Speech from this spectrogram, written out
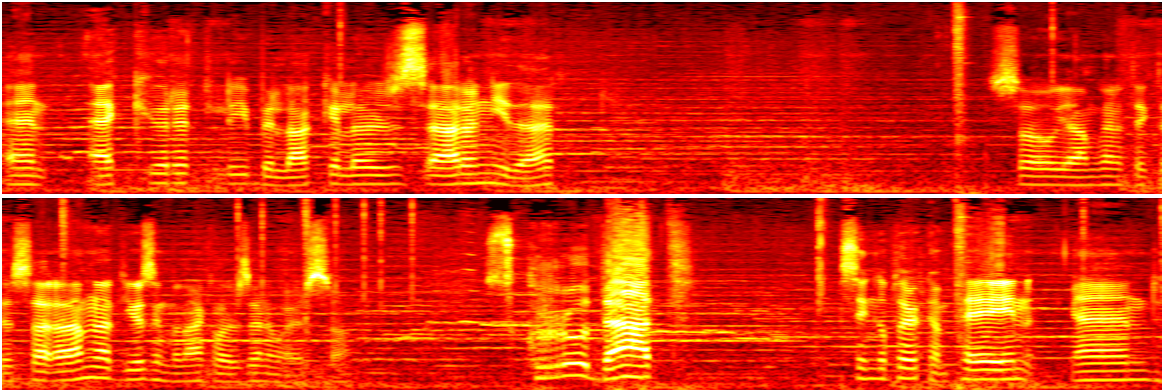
and accurately binoculars. I don't need that. So yeah, I'm gonna take this. I, I'm not using binoculars anyway, so screw that. Single player campaign and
